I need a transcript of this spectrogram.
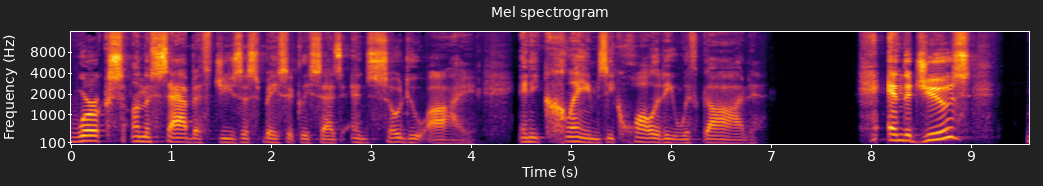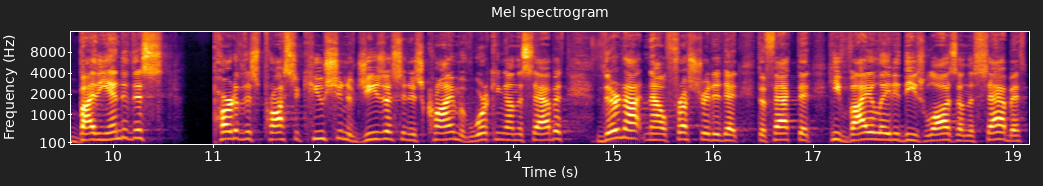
works on the Sabbath, Jesus basically says, and so do I. And he claims equality with God. And the Jews, by the end of this part of this prosecution of Jesus and his crime of working on the Sabbath, they're not now frustrated at the fact that he violated these laws on the Sabbath.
